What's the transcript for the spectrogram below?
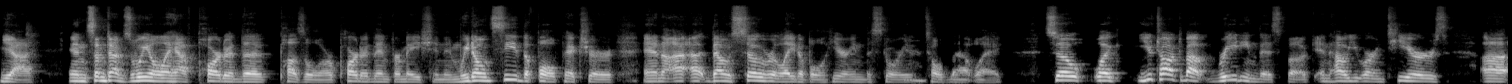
Yeah, and sometimes we only have part of the puzzle or part of the information and we don't see the full picture. And I, I, that was so relatable hearing the story yeah. told that way. So like you talked about reading this book and how you were in tears uh,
